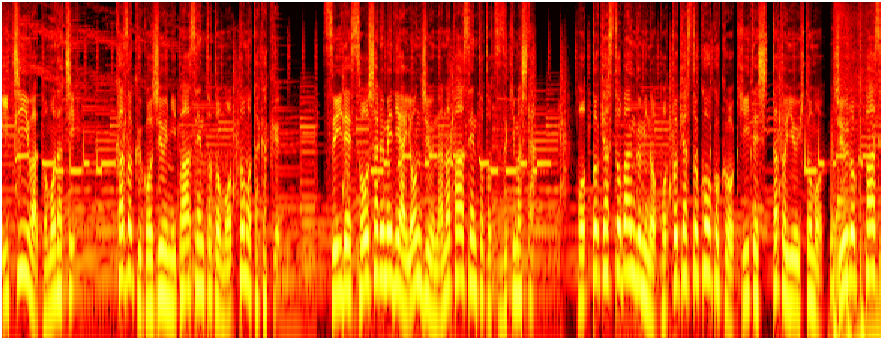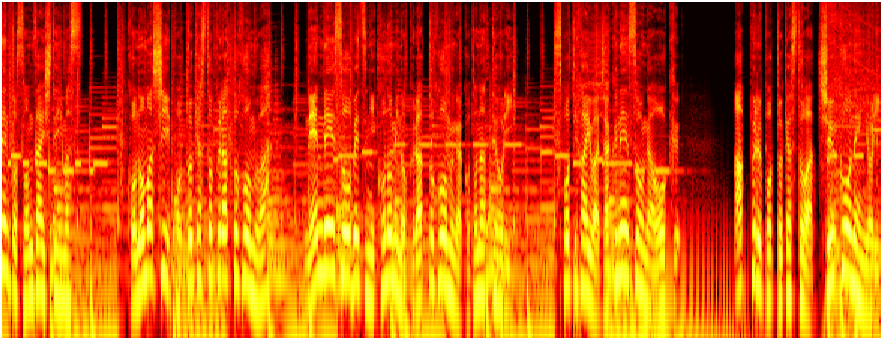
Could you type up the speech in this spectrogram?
1位は友達家族52%と最も高く次いでソーシャルメディア47%と続きました。ポッドキャスト番組のポッドキャスト広告を聞いて知ったという人も16%存在しています。好ましいポッドキャストプラットフォームは年齢層別に好みのプラットフォームが異なっており Spotify は若年層が多く Apple Podcast は中高年より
